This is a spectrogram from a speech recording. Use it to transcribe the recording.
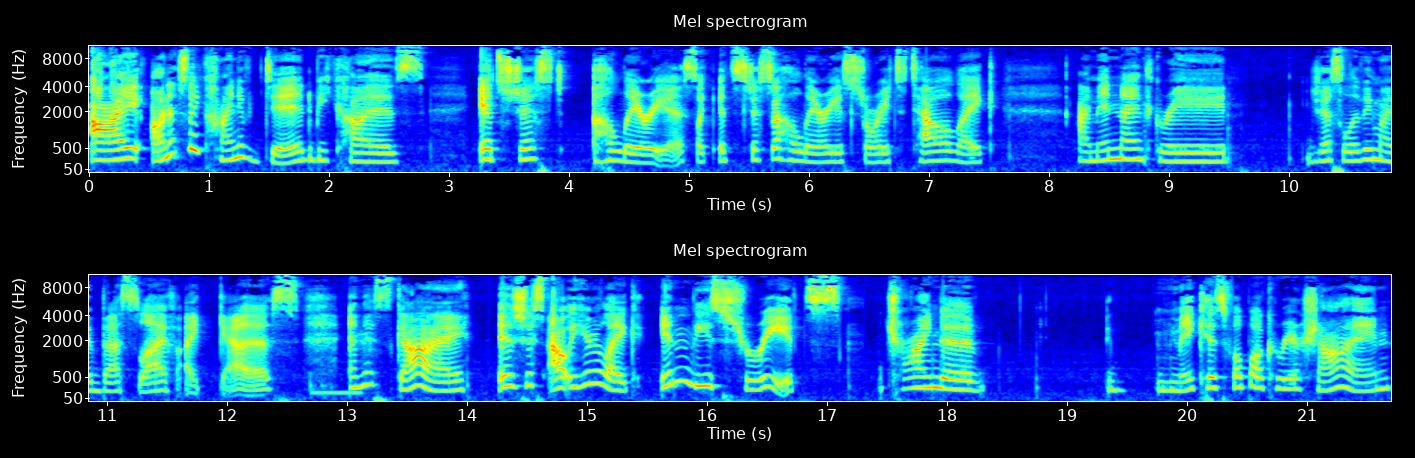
I honestly kind of did because it's just hilarious. Like, it's just a hilarious story to tell. Like, I'm in ninth grade, just living my best life, I guess. And this guy is just out here, like, in these streets, trying to make his football career shine.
